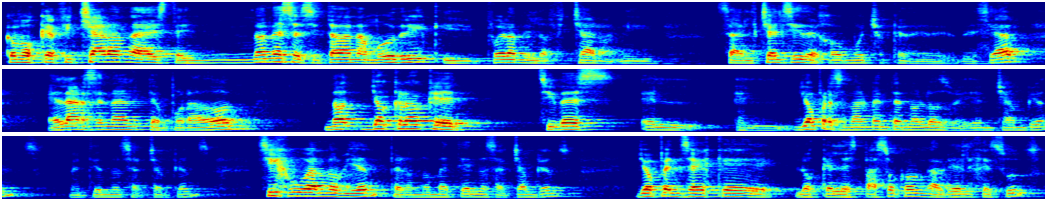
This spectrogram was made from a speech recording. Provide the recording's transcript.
como que ficharon a este. No necesitaban a Mudrik y fueron y lo ficharon. Y, o sea, el Chelsea dejó mucho que desear. El Arsenal, temporadón no, yo creo que si ves el, Yo personalmente no los veía en Champions, metiéndose a Champions. Sí jugando bien, pero no metiéndose a Champions. Yo pensé que lo que les pasó con Gabriel Jesús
